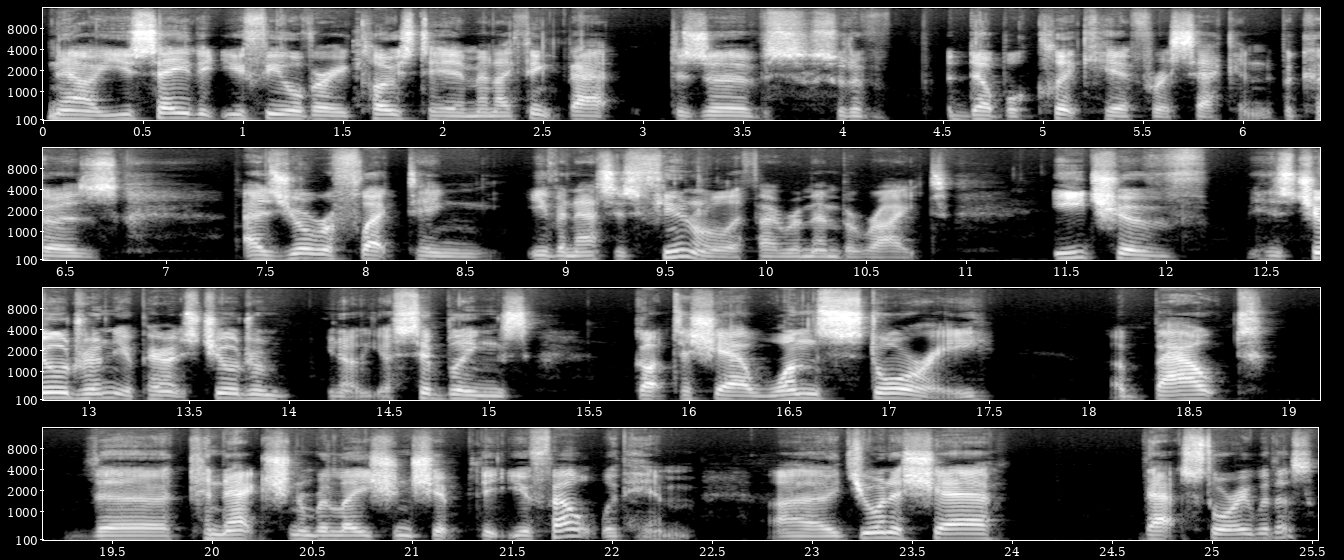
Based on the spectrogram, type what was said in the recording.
Now you say that you feel very close to him, and I think that deserves sort of a double click here for a second because as you're reflecting, even at his funeral, if I remember right, each of his children, your parents' children, you know, your siblings, got to share one story about the connection and relationship that you felt with him. Uh, do you want to share that story with us?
